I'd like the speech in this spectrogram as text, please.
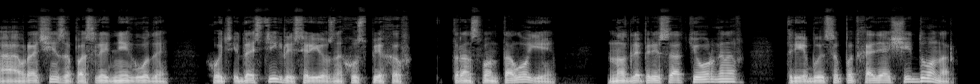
а врачи за последние годы хоть и достигли серьезных успехов в трансплантологии, но для пересадки органов требуется подходящий донор.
